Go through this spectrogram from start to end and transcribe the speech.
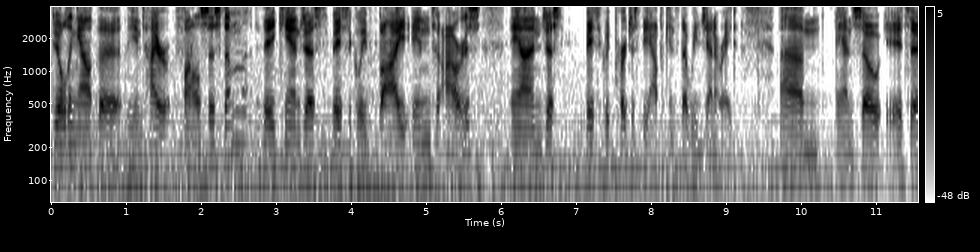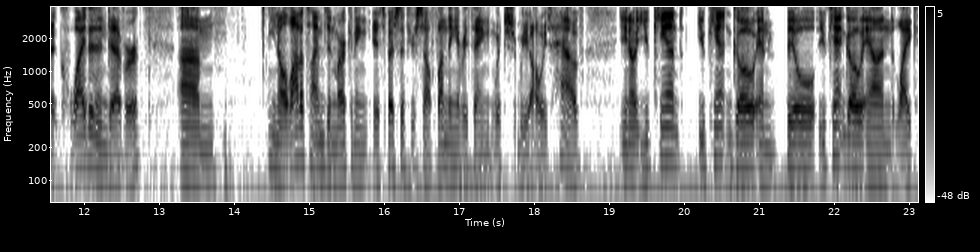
building out the the entire funnel system, they can just basically buy into ours and just basically purchase the applicants that we generate. Um, and so it's a quite an endeavor. Um, you know, a lot of times in marketing, especially if you're self-funding everything, which we always have, you know, you can't you can't go and build, you can't go and like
